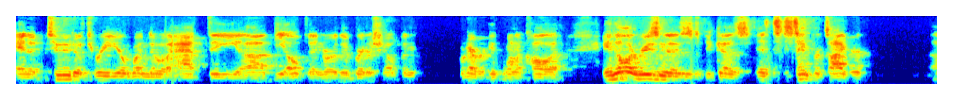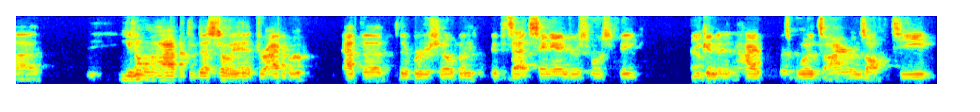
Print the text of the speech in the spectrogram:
and a two to three year window at the uh, the Open or the British Open, whatever you want to call it. And the only reason is because it's the same for Tiger. Uh, you don't have to necessarily hit driver at the, the British Open, if it's at St. Andrews, so to speak. You can hit hybrids, woods, irons off the tee.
